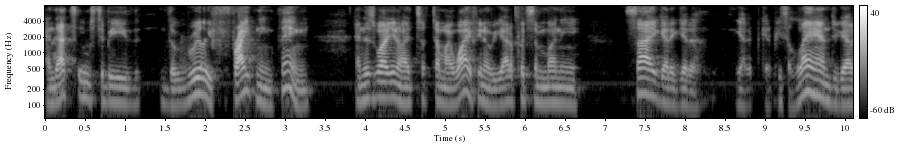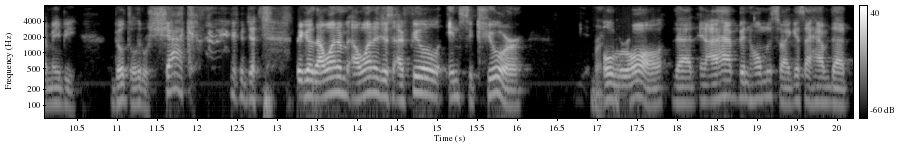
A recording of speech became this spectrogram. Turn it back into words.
And that seems to be the really frightening thing. And this is why, you know, I t- tell my wife, you know, you got to put some money aside. You got to get a, you got to get a piece of land. You got to maybe build a little shack just because I want to, I want to just, I feel insecure Right. overall that, and I have been homeless. So I guess I have that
